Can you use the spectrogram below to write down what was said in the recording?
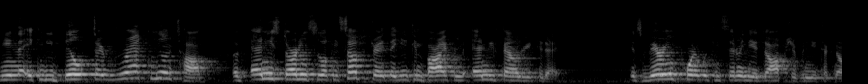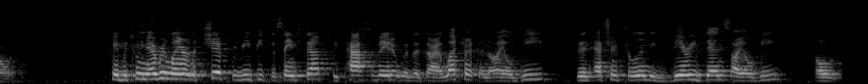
meaning that it can be built directly on top of any starting silicon substrate that you can buy from any foundry today. It's very important when considering the adoption of a new technology. Okay, between every layer of the chip, we repeat the same steps. We passivate it with a dielectric, an ILD. We then etch and fill in these very dense ILVs. I'll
